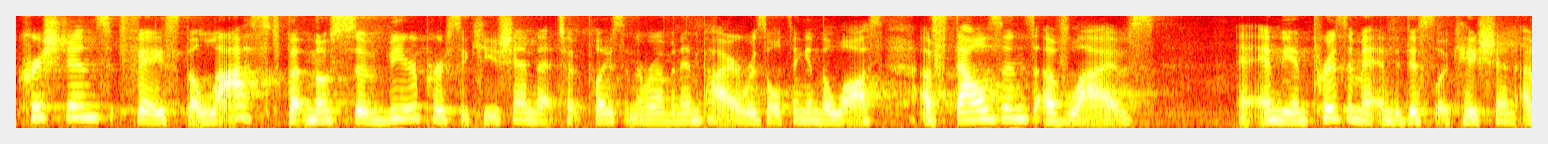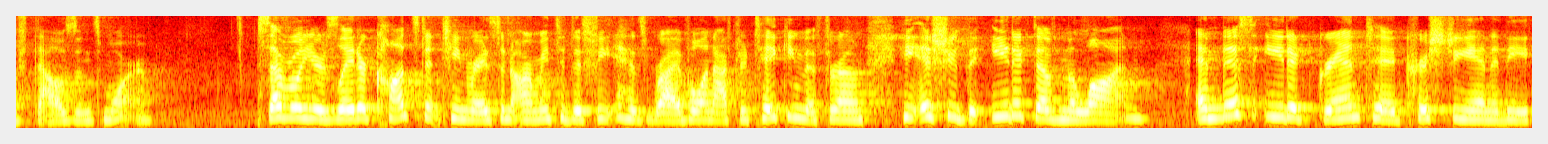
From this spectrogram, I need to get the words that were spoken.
Christians faced the last but most severe persecution that took place in the Roman Empire, resulting in the loss of thousands of lives and the imprisonment and the dislocation of thousands more. Several years later, Constantine raised an army to defeat his rival, and after taking the throne, he issued the Edict of Milan. And this edict granted Christianity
